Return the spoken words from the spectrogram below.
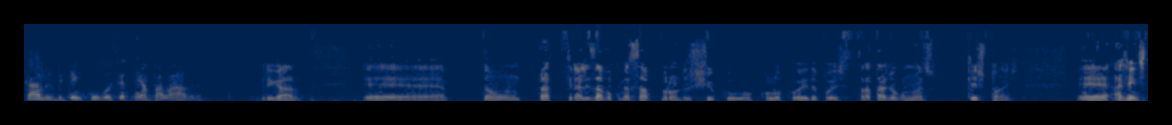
Carlos Bittencourt, você tem a palavra. Obrigado. É, então, para finalizar, vou começar por onde o Chico colocou e depois tratar de algumas questões. É, a gente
